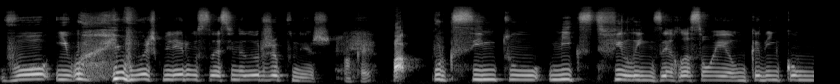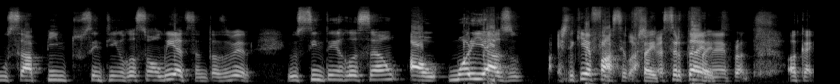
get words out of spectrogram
vou e, e vou escolher o selecionador japonês. Ok. Pá, porque sinto mixed feelings em relação a ele, um bocadinho como o Sapinto sentia em relação ao Lietzen, estás a ver? Eu sinto em relação ao Moriyasu. Pá, este aqui é fácil, acho acertei, perfeito. né? Pronto. Ok.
